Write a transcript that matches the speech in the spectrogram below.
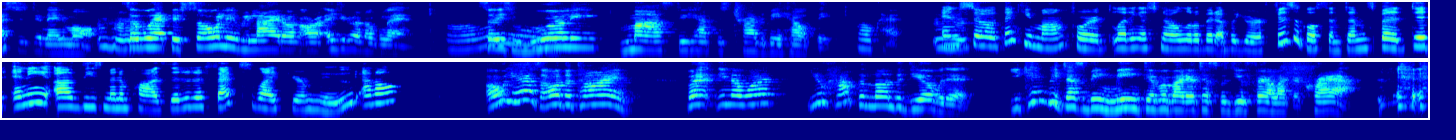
estrogen anymore, Mhm. so we have to solely rely on our adrenal gland. So it's Oh. really must. You have to try to be healthy. okay. And Mhm. so, thank you, Mom, for letting us know a little bit about your physical symptoms. But did any of these menopause did it affect like your mood at all? Oh yes, all the time. But you know what? You have to learn to deal with it. You can't be just being mean to everybody just because you feel like a crap.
